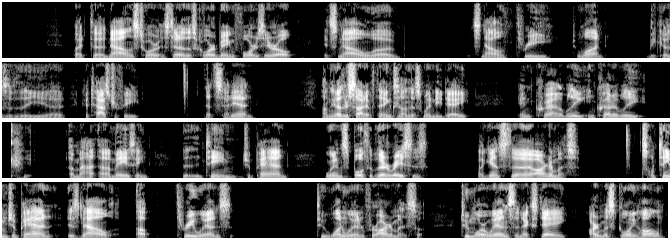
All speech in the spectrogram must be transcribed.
But uh, now instead of the score being 4-0, it's now uh, it's now three to one because of the uh, catastrophe that set in. On the other side of things, on this windy day, incredibly, incredibly amazing, the team Japan wins both of their races against the Artemis. So Team Japan is now up three wins to one win for Artemis. So two more wins the next day, Artemis going home.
